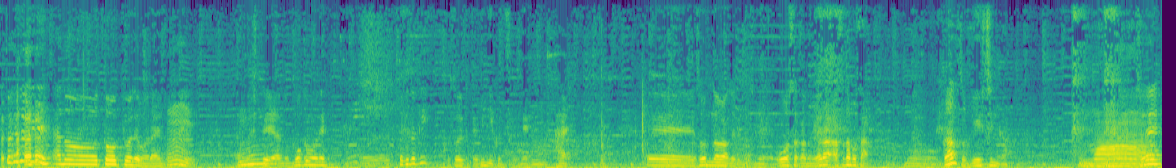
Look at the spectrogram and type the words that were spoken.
時々ね、あの、東京でもライブをね、うん。あのして、あの、僕もね、えー時々そういう時は見に行くんですけどね。はい。えー、そんなわけでですね、大阪のやら浅田さん、もう元祖ゲイシンガー。まあ、ねね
